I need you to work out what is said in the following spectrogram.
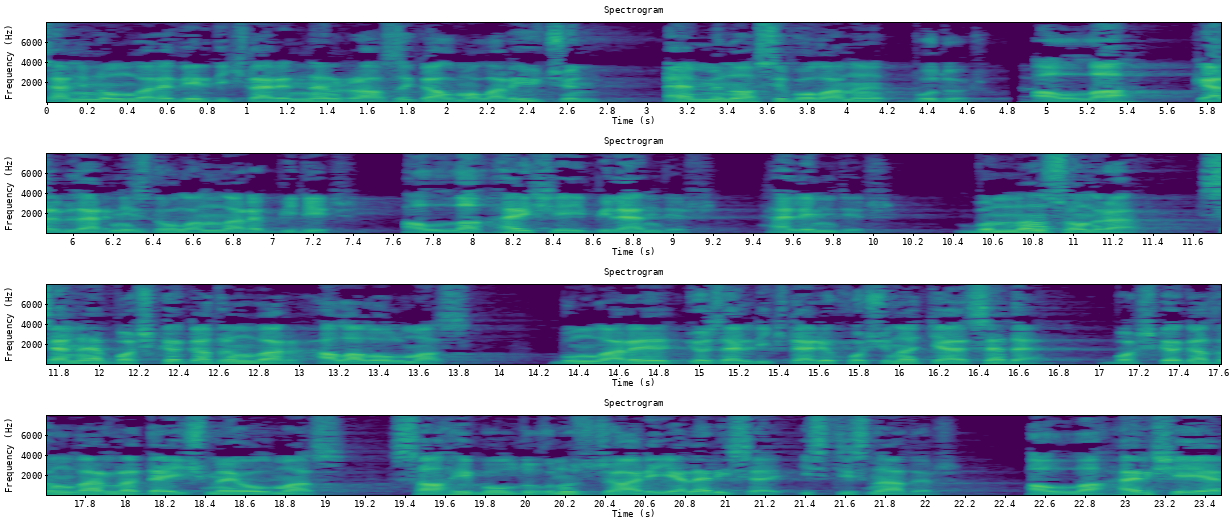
sənin onlara verdiklərindən razı qalmaları üçün ən münasib olanı budur. Allah qəlblərinizdə olanları bilir. Allah hər şeyi biləndir, həlimdir. Bundan sonra sənə başqa qadınlar halal olmaz. Bunları gözəllikləri xoşuna gəlsə də, başqa qadınlarla dəyişmək olmaz. Sahib olduğunuz cariyələr isə istisnadır. Allah hər şeyə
